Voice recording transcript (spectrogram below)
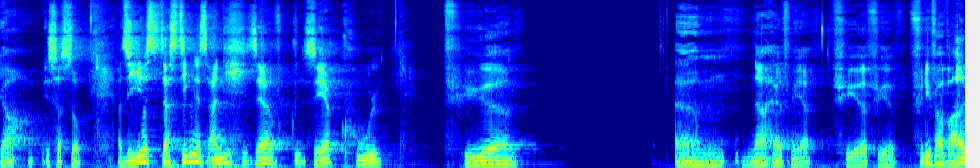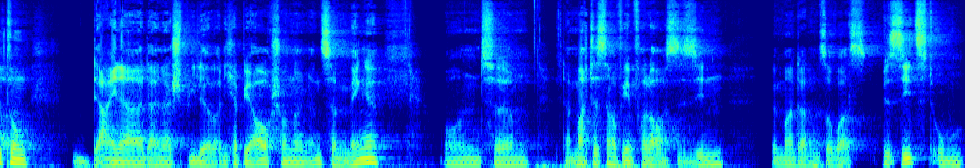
ja, ist das so. Also hier ist das Ding ist eigentlich sehr, sehr cool für, ähm, na, helf mir, für, für, für die Verwaltung deiner, deiner Spiele, weil ich habe ja auch schon eine ganze Menge und ähm, da macht es auf jeden Fall auch Sinn, wenn man dann sowas besitzt, um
